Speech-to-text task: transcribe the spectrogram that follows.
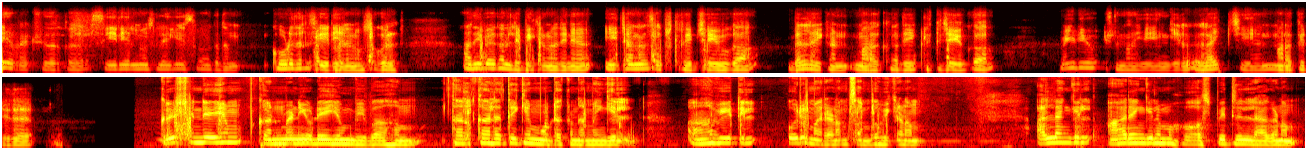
പ്രിയ പ്രേക്ഷകർക്ക് സീരിയൽ ന്യൂസിലേക്ക് സ്വാഗതം. കൂടുതൽ സീരിയൽ ന്യൂസുകൾ അതിവേഗം ലഭിക്കുന്നതിന് ഈ ചാനൽ സബ്സ്ക്രൈബ് ചെയ്യുക ബെൽ ഐക്കൺ മറക്കാതെ ക്ലിക്ക് ചെയ്യുക. വീഡിയോ ഇഷ്ടമായി എങ്കിൽ ലൈക്ക് ചെയ്യാൻ മറക്കരുത്. കൃഷിന്റെയും കൺമണിയുടെയും വിവാഹം തൽക്കാലത്തേക്ക് മുടക്കണമെങ്കിൽ ആ വീട്ടിൽ ഒരു മരണം സംഭവിക്കണം. അല്ലെങ്കിൽ ആരെങ്കിലും ഹോസ്പിറ്റലിലാകണം.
